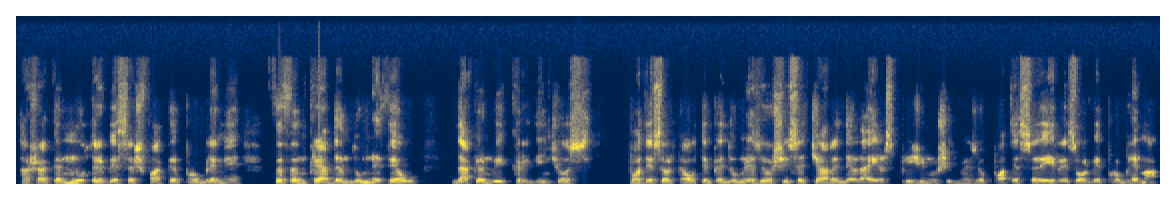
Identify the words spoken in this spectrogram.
Așa că nu trebuie să-și facă probleme, să se încreadă în Dumnezeu. Dacă nu-i credincios, poate să-L caute pe Dumnezeu și să ceară de la El sprijinul și Dumnezeu poate să îi rezolve problema.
